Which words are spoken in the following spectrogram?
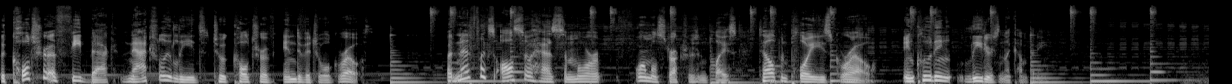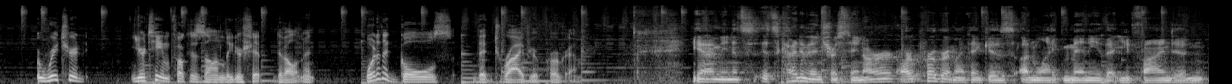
The culture of feedback naturally leads to a culture of individual growth. But Netflix also has some more formal structures in place to help employees grow, including leaders in the company. Richard, your team focuses on leadership development. What are the goals that drive your program? Yeah, I mean it's it's kind of interesting. Our our program I think is unlike many that you'd find in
